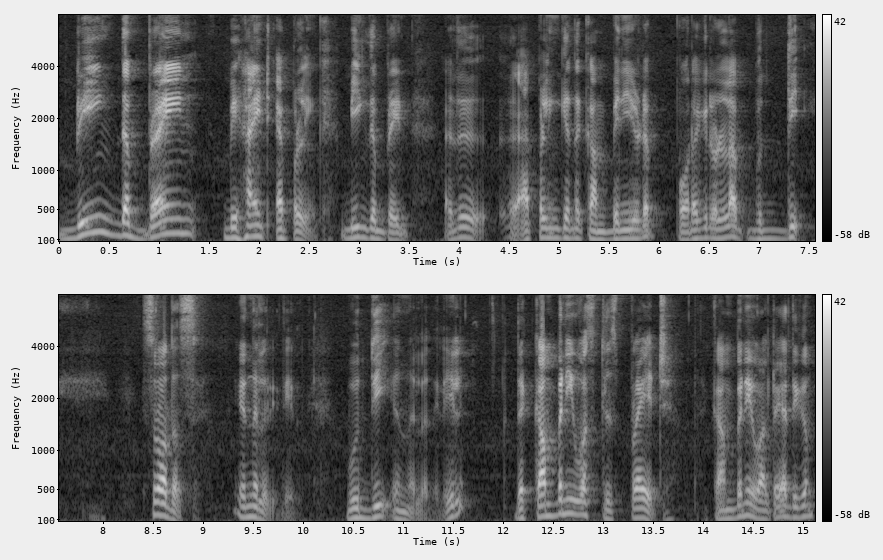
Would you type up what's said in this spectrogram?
Being the brain behind Apple Inc being the brain അത് ആപ്പിൾ ഇങ്ക് എന്ന കമ്പനിയുടെ പുറകിലുള്ള ബുദ്ധി സ്രോതസ് എന്നുള്ള രീതിയിൽ. ബുദ്ധി എന്നുള്ള നിലയിൽ the company was desperate company വളരെയധികം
